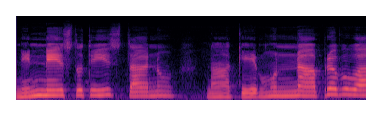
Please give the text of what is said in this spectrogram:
నిన్నే స్థుతిస్తాను నాకేమున్నా ప్రభువా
